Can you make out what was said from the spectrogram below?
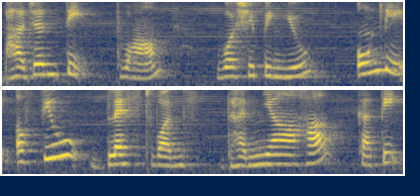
Bhajanti Tvam, worshipping you, only a few blessed ones, Dhanyaha Kati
